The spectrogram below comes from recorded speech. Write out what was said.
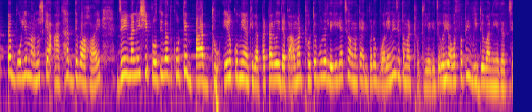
একটা বলে মানুষকে আঘাত দেওয়া হয় যে মানে সে প্রতিবাদ করতে বাধ্য। এরকমই আর কি ব্যাপারটা। আর ওই দেখো, আমার ঠোঁটে পুরো লেগে গেছে আমাকে একবারও বলেনি যে তোমার ঠোঁটে লেগেছে। ওই অবস্থাতেই ভিডিও বানিয়ে যাচ্ছে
